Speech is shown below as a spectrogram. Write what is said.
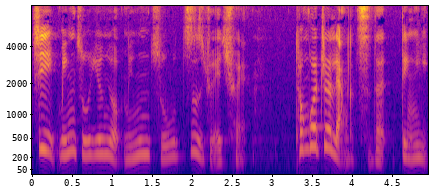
即民族拥有民族自决权。通过这两个词的定义，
